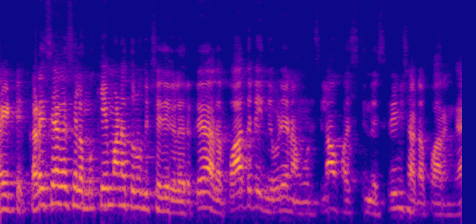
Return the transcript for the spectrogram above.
ரைட்டு. கடைசியாக சில முக்கியமான துணுக்கு செய்திகள் இருக்கு. அதை பார்த்துட்டு இந்த வீடியோ நான் முடிச்சலாம் ஃபர்ஸ்ட் இந்த ஸ்கிரீன்ஷாட்டை பாருங்க.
